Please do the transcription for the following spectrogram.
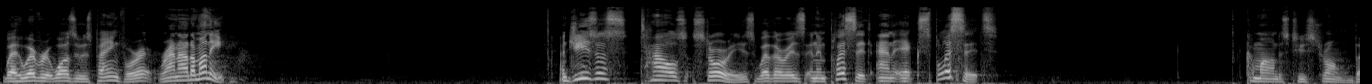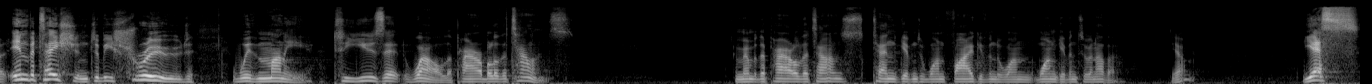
where whoever it was who was paying for it ran out of money. And Jesus tells stories where there is an implicit and explicit command is too strong, but invitation to be shrewd with money, to use it well, the parable of the talents. Remember the parable of the talents? Ten given to one, five given to one, one given to another. Yeah? Yes,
